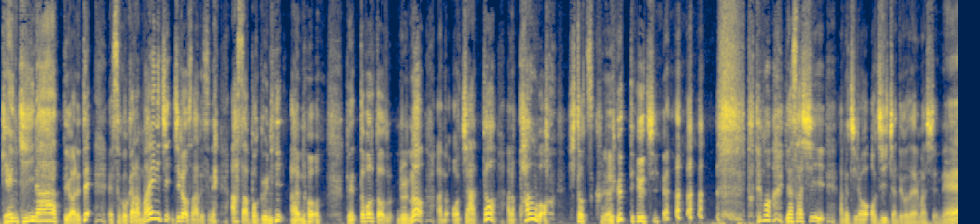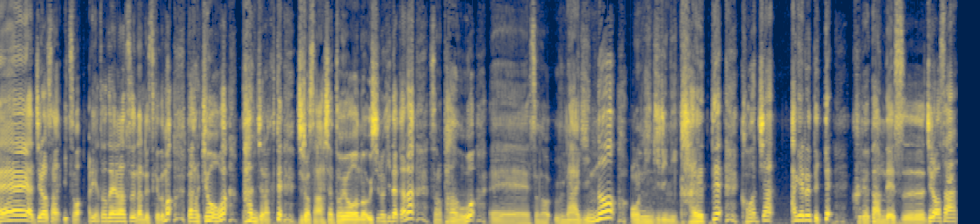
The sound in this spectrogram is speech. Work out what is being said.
元気いいなーって言われて、そこから毎日、二郎さんはですね、朝僕に、あの、ペットボトルの、あの、お茶と、あの、パンを一つくれるっていうじ、とても優しい、あの、二郎おじいちゃんでございましてね。いや、二郎さん、いつもありがとうございます、なんですけども、だから今日はパンじゃなくて、二郎さん明日土曜の牛の日だから、そのパンを、えー、その、うなぎのおにぎりに変えて、こまちゃんあげるって言ってくれたんです。二郎さん、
